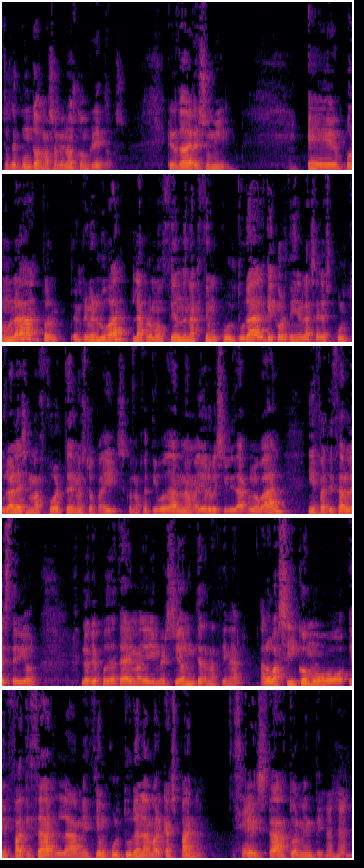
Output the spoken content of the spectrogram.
12 puntos más o menos concretos, que he tratado de resumir. Eh, por un lado, por- en primer lugar, la promoción de una acción cultural que coordine las áreas culturales más fuertes de nuestro país, con objetivo de dar una mayor visibilidad global y enfatizar el exterior, lo que podrá traer mayor inversión internacional. Algo así como enfatizar la mención cultura en la marca España, Sí. que está actualmente. Ujú,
